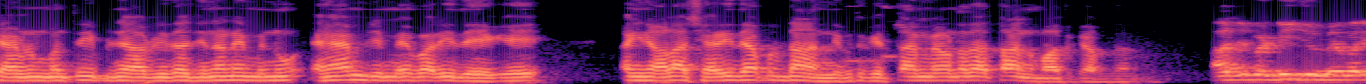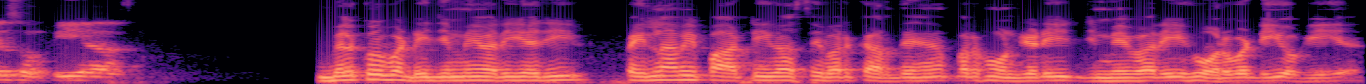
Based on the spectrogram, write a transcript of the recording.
ਕੈਬਨਿਟ ਮੰਤਰੀ ਪੰਜਾਬ ਜੀ ਦਾ ਜਿਨ੍ਹਾਂ ਨੇ ਮੈਨੂੰ ਅਹਿਮ ਜ਼ਿੰਮੇਵਾਰੀ ਦੇ ਕੇ ਅਜਨਾਲਾ ਸ਼ਹਿਰੀ ਦਾ ਪ੍ਰਧਾਨ ਨਿਯੁਕਤ ਕੀਤਾ ਮੈਂ ਉਹਨਾਂ ਦਾ ਧੰਨਵਾਦ ਕਰਦਾ। ਅੱਜ ਵੱਡੀ ਜ਼ਿੰਮੇਵਾਰੀ ਸੌਂਪੀ ਆ। ਬਿਲਕੁਲ ਵੱਡੀ ਜ਼ਿੰਮੇਵਾਰੀ ਹੈ ਜੀ। ਪਹਿਲਾਂ ਵੀ ਪਾਰਟੀ ਵਾਸਤੇ ਵਰਕ ਕਰਦੇ ਹਾਂ ਪਰ ਹੁਣ ਜਿਹੜੀ ਜ਼ਿੰਮੇਵਾਰੀ ਹੋਰ ਵੱਡੀ ਹੋ ਗਈ ਹੈ।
